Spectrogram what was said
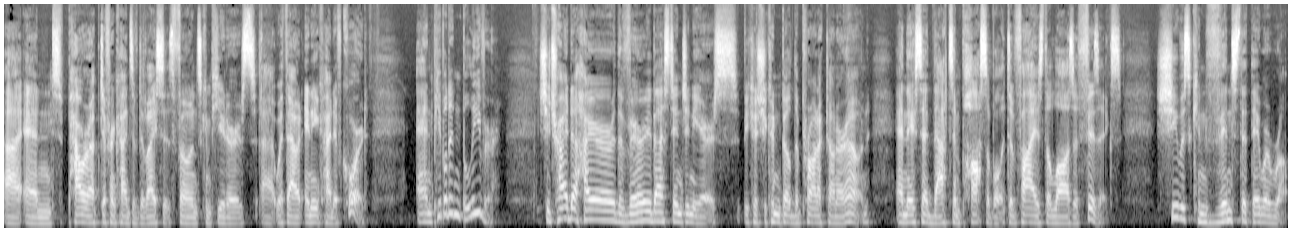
uh, and power up different kinds of devices, phones, computers, uh, without any kind of cord. And people didn't believe her. She tried to hire the very best engineers because she couldn't build the product on her own. And they said that's impossible. It defies the laws of physics. She was convinced that they were wrong.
